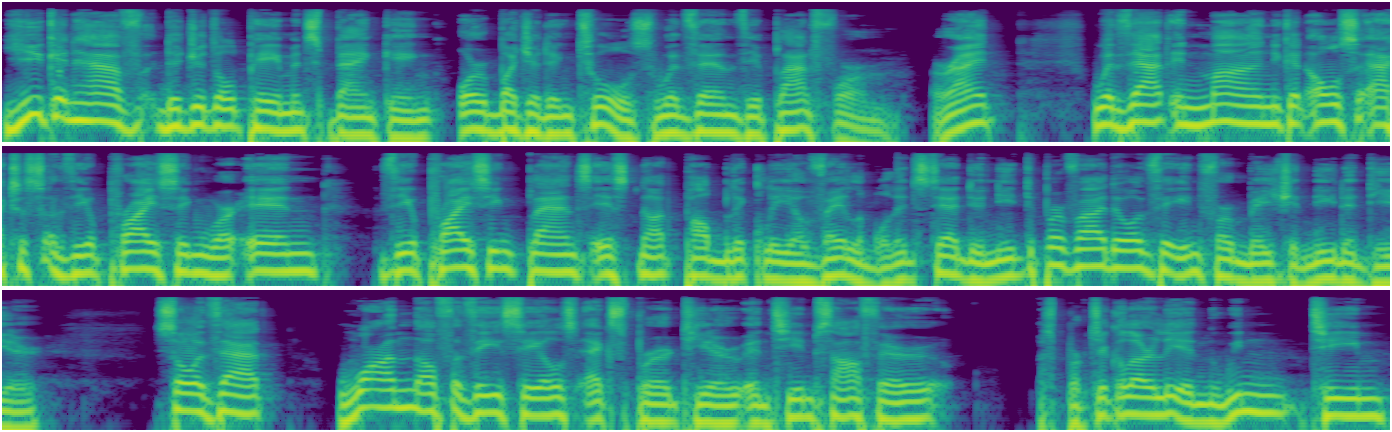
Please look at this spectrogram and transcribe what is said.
you can have digital payments banking or budgeting tools within the platform, right? With that in mind, you can also access the pricing wherein the pricing plans is not publicly available. Instead, you need to provide all the information needed here so that one of the sales expert here in Team Software, particularly in WinTeam,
